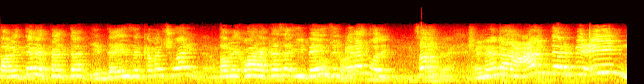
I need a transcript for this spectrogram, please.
طب ادانا الثالثه يبدأ ينزل كمان شوية. طب وهكذا يبقى ينزل جرادولي صح؟ إنما عند 40 التشو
